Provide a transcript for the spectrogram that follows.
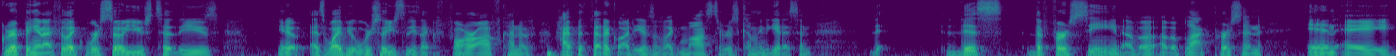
gripping, and I feel like we're so used to these. You know, as white people, we're so used to these like far off kind of hypothetical ideas of like monsters coming to get us, and th- this the first scene of a of a black person in a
